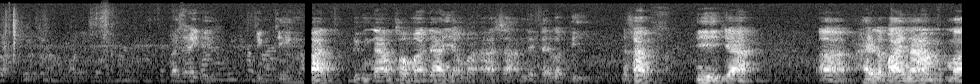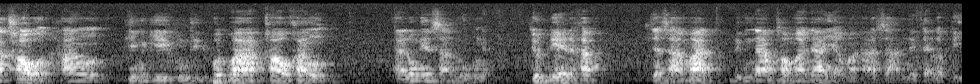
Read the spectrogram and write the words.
อยากให้ทำก่อนผมมาจะไม่ใช่ดิจริงๆสามาดึงน้ำเข้ามาได้อย่างมหาศาลในแต่ละปีนะครับ ที่จะให้ระบายน้ำมาเข้าทางที่เมื่อกี้คุณสิทธิพจน์ว่าเข้าข้างโรงเรียนสรหลวงเนี่ยจุดนี้นะครับ จะสามารถดึงน้ำเข้ามาได้อย่างมหาศาลในแต่ละปี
